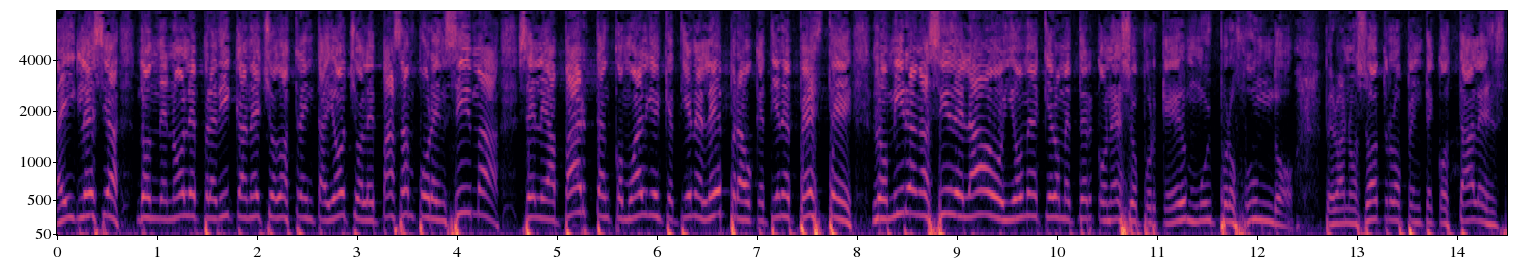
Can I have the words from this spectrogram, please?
Hay iglesias donde no le predican Hechos 2.38, le pasan por encima, se le apartan como alguien que tiene lepra o que tiene peste, lo miran así de lado y yo me quiero meter con eso porque es muy profundo, pero a nosotros los pentecostales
